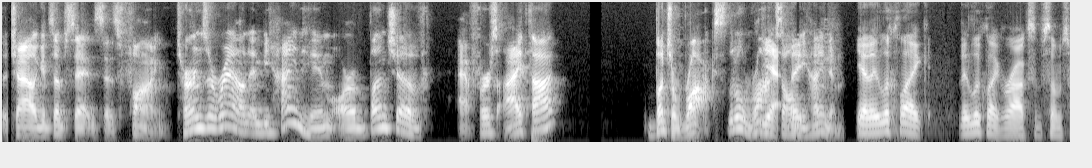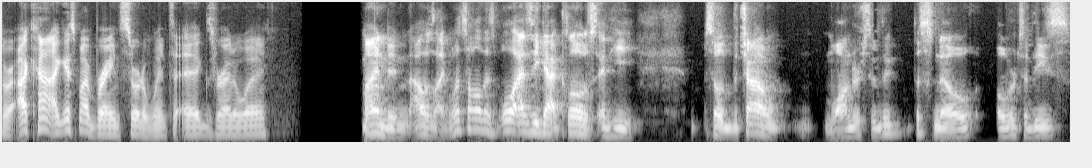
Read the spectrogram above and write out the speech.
The child gets upset and says, fine. Turns around, and behind him are a bunch of, at first I thought, a bunch of rocks, little rocks all they- behind him. Yeah, they look like they look like rocks of some sort. I kind I guess my brain sort of went to eggs right away. Mine didn't. I was like, what's all this? Well, as he got close and he, so the child wanders through the, the snow over to these.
